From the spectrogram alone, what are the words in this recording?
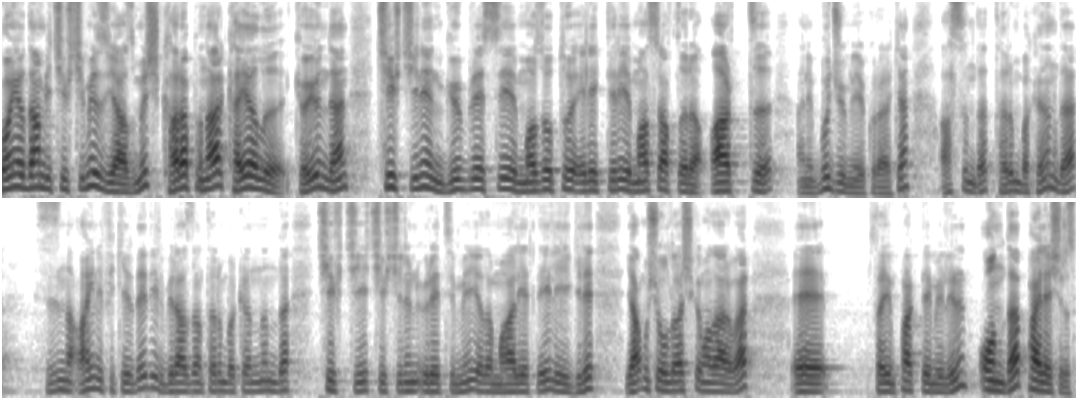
Konya'dan bir çiftçimiz yazmış. Karapınar Kayalı köyünden çiftçinin gübresi, mazotu, elektriği masrafları arttı. Hani bu cümleyi kurarken aslında Tarım Bakanı da sizinle aynı fikirde değil. Birazdan Tarım Bakanı'nın da çiftçi, çiftçinin üretimi ya da maliyetleriyle ilgili yapmış olduğu açıklamalar var. Ee, Sayın Pakdemirli'nin onu da paylaşırız.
